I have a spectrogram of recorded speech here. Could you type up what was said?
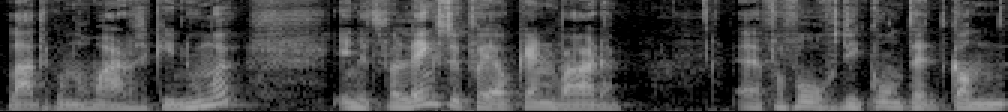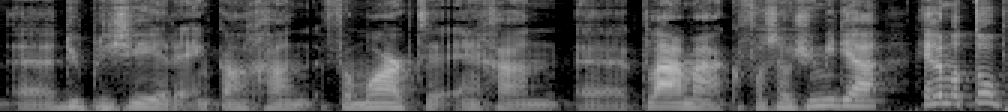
laat ik hem nog maar eens een keer noemen, in het verlengstuk van jouw kernwaarden uh, vervolgens die content kan uh, dupliceren en kan gaan vermarkten en gaan uh, klaarmaken voor social media, helemaal top.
